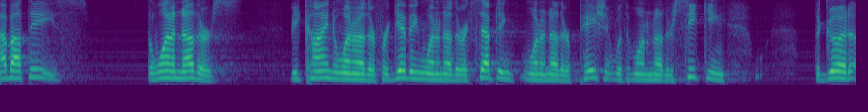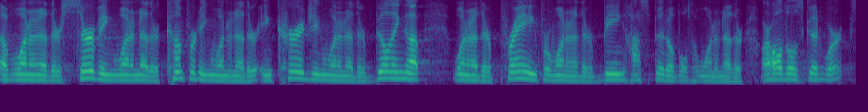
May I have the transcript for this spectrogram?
How about these? The one another's. Be kind to one another, forgiving one another, accepting one another, patient with one another, seeking the good of one another, serving one another, comforting one another, encouraging one another, building up one another, praying for one another, being hospitable to one another. Are all those good works?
